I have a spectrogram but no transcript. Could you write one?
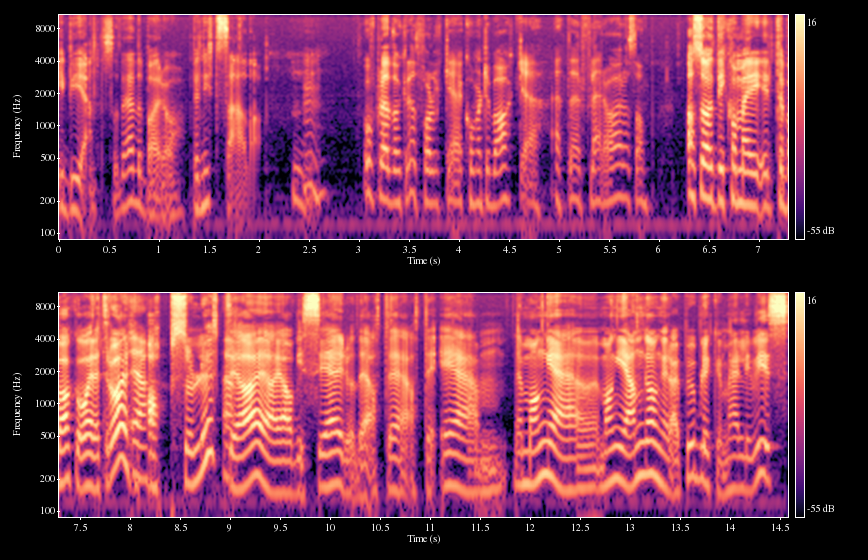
i, byen, så det er det bare å benytte seg av, da. Mm. Mm. Opplevde dere at folk kommer tilbake etter flere år og sånn? Altså at de kommer tilbake år etter år? Ja. Absolutt, ja. ja, ja Vi ser jo det at det, at det er, det er mange, mange, gjengangere i publikum, heldigvis.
